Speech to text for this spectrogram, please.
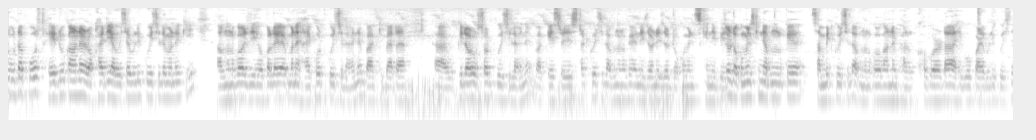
দুটা পোষ্ট সেইটো কাৰণে ৰখাই দিয়া হৈছে বুলি কৈছিলে মানে কি আপোনালোকৰ যিসকলে মানে হাইকোৰ্ট কৰিছিলে হয়নে? বা কিবা এটা উকিলৰ ওচৰত গৈছিলে হয়নে? বা কেছ ৰেজিষ্টাৰ্ড কৰিছিলে আপোনালোকে নিজৰ নিজৰ ডকুমেণ্টছখিনি নিজৰ ডকুমেণ্টছখিনি আপোনালোকে ছাবমিট কৰিছিলে আপোনালোকৰ কাৰণে ভাল খবৰ এটা আহিব পাৰে বুলি কৈছে।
